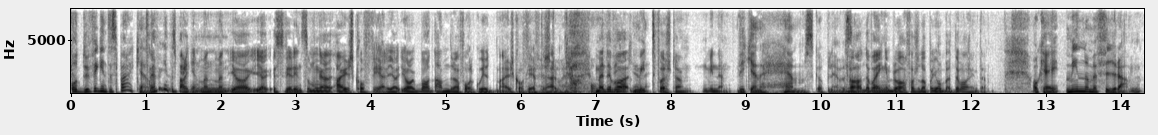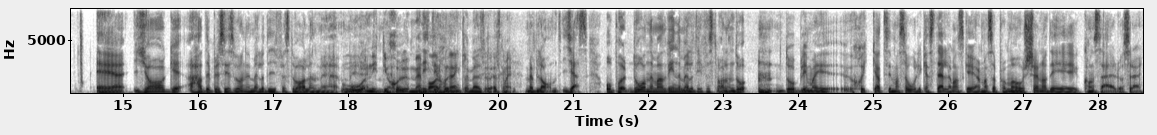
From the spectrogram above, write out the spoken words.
Och du fick inte sparken? Jag fick inte sparken, men, men jag, jag serverade inte så många Irish coffee. Jag, jag bad andra folk gå ut med Irish coffee efter det här. jag. Men det var vilken- mitt första minne. Vilken hemsk upplevelse. Ja, det var ingen bra första dag på jobbet, det var det inte. Okej, min nummer fyra. Eh, jag hade precis vunnit Melodifestivalen med, med, Oh, 97 med Bara hon men älskar mig. med Blond. Yes. Och på, då när man vinner Melodifestivalen då, då blir man ju skickad till massa olika ställen. Man ska göra massa promotion och det är konserter och sådär.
